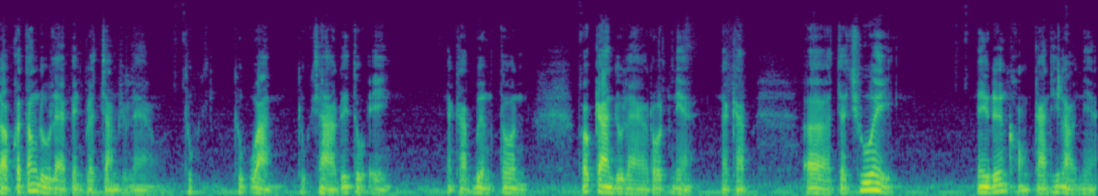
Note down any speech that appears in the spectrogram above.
เราก็ต้องดูแลเป็นประจำอยู่แล้ว ทุกทุกวันทุกเช้าด้วยตัวเองนะครับเบื้องต้น เพราะการดูแลรถเนี่ยนะครับเอ่อจะช่วยในเรื่องของการที่เราเนี่ย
